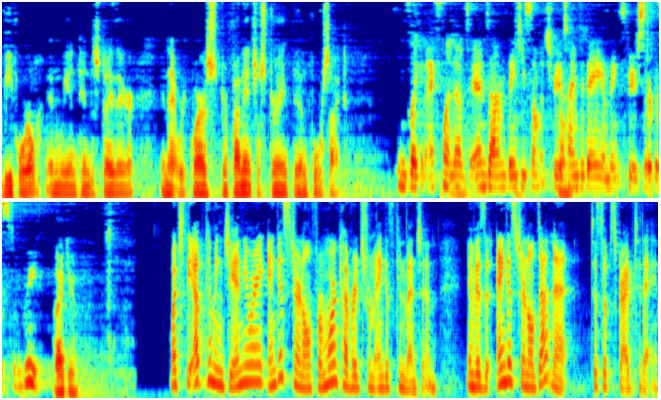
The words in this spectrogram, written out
beef world and we intend to stay there and that requires financial strength and foresight. Seems like an excellent note to end on. Thank you so much for your time today and thanks for your service to the breed. Thank you. Watch the upcoming January Angus Journal for more coverage from Angus Convention and visit angusjournal.net to subscribe today.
